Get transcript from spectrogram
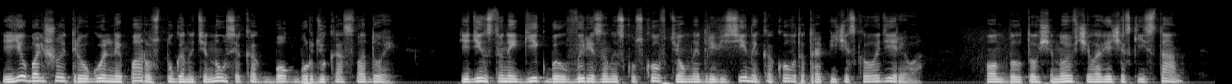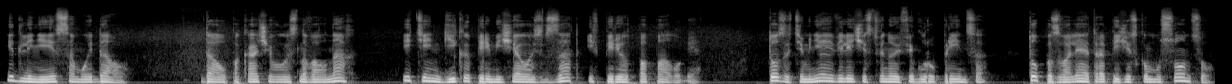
Ее большой треугольный парус туго натянулся, как бок бурдюка с водой – Единственный гик был вырезан из кусков темной древесины какого-то тропического дерева. Он был толщиной в человеческий стан и длиннее самой Дао. Дао покачивалась на волнах, и тень гика перемещалась взад и вперед по палубе, то затемняя величественную фигуру принца, то позволяя тропическому солнцу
